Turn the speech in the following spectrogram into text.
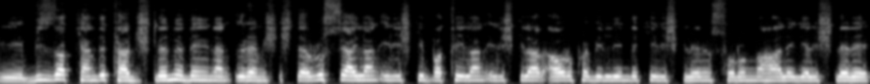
e, bizzat kendi tercihleri nedeniyle üremiş işte Rusya ile ilişki, Batı ile ilişkiler, Avrupa Birliği'ndeki ilişkilerin sorunlu hale gelişleri,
